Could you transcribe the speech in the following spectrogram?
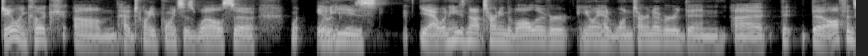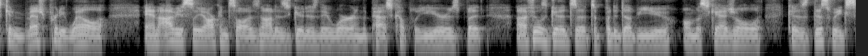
Jalen Cook um, had 20 points as well. So when he's yeah, when he's not turning the ball over, he only had one turnover. Then uh, the offense can mesh pretty well. And obviously, Arkansas is not as good as they were in the past couple of years, but uh, it feels good to, to put a W on the schedule because this week's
